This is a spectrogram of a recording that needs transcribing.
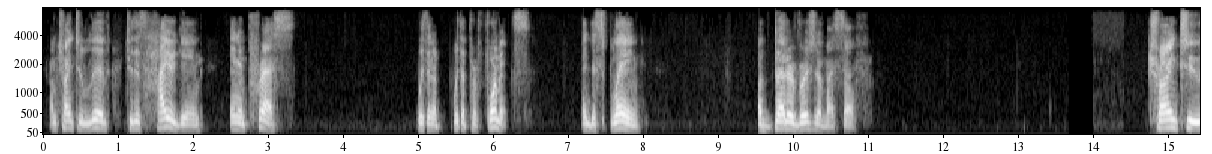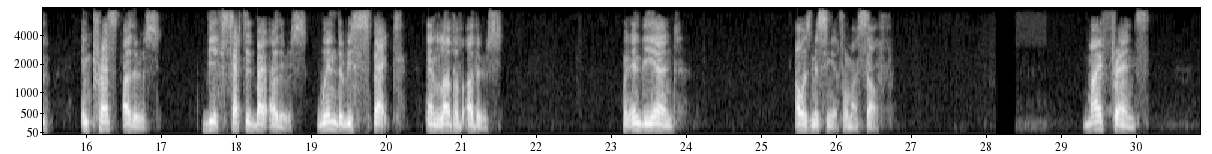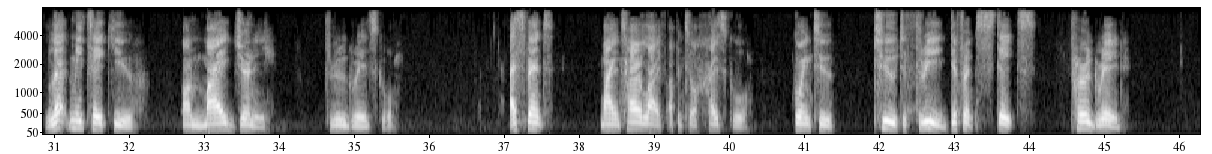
I'm trying to live to this higher game and impress with an with a performance and displaying a better version of myself. Trying to impress others, be accepted by others, win the respect and love of others. When in the end, I was missing it for myself. My friends, let me take you on my journey through grade school. I spent my entire life up until high school going to two to three different states per grade,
